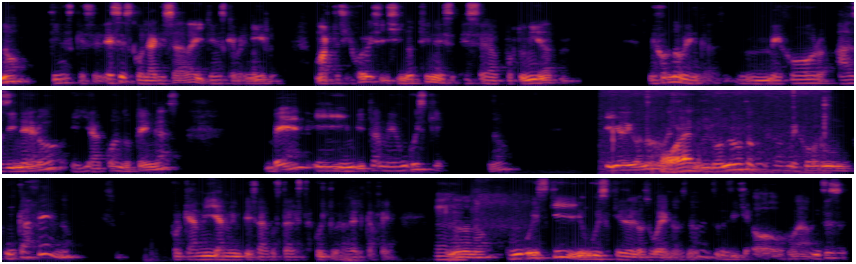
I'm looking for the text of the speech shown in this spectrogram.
no, tienes que ser, es escolarizada y tienes que venir martes y jueves y si no tienes esa oportunidad, mejor no vengas, mejor haz dinero y ya cuando tengas, ven y invítame un whisky, ¿no? Y yo digo, no, digo, no, mejor un, un, café, ¿no? Porque a mí ya me empieza a gustar esta cultura del café. No, no, no, un whisky y un whisky de los buenos, ¿no? Entonces dije, oh, wow. Entonces,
